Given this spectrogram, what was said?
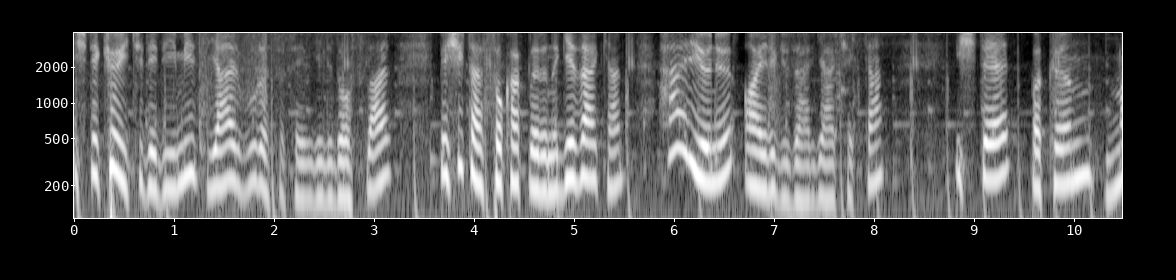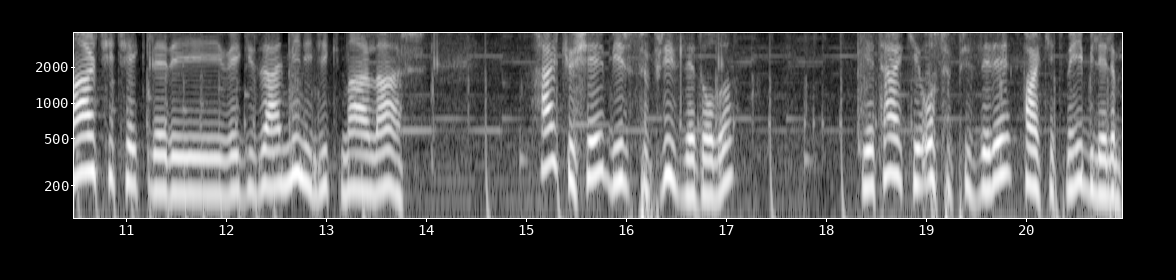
İşte köy içi dediğimiz yer burası sevgili dostlar. Beşiktaş sokaklarını gezerken her yönü ayrı güzel gerçekten. İşte bakın nar çiçekleri ve güzel minicik narlar. Her köşe bir sürprizle dolu. Yeter ki o sürprizleri fark etmeyi bilelim.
